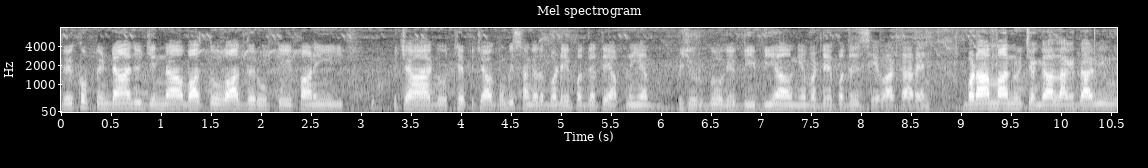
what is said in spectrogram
ਵੇਖੋ ਪਿੰਡਾਂ 'ਚ ਜਿੰਨਾ ਵੱਧ ਤੋਂ ਵੱਧ ਰੋਟੀ ਪਾਣੀ ਪਹੁੰਚਾ ਕੇ ਉੱਥੇ ਪਹੁੰਚਾ, ਕਿਉਂਕਿ ਸੰਗਤ ਬੜੇ ਪੱਧਰ ਤੇ ਆਪਣੀਆਂ ਬਜ਼ੁਰਗ ਹੋ ਗਏ, ਬੀਬੀਆਂ ਹੋ ਗਈਆਂ, ਵੱਡੇ ਪੱਧਰ ਤੇ ਸੇਵਾ ਕਰ ਰਹੇ ਨੇ। ਬੜਾ ਮਨ ਨੂੰ ਚੰਗਾ ਲੱਗਦਾ ਵੀ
